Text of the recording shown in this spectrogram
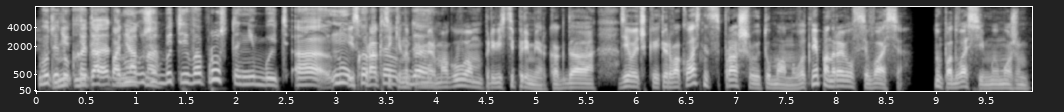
Вот Не- это, не так это понятно. может быть и вопрос-то не быть, а ну Из практики, да. например, могу вам привести пример, когда девочка-первоклассница спрашивает у мамы, вот мне понравился Вася. Ну, под Васей мы можем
